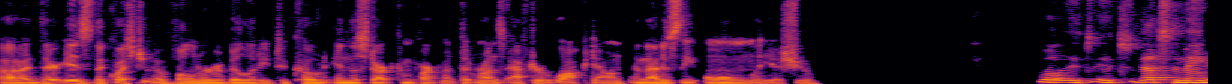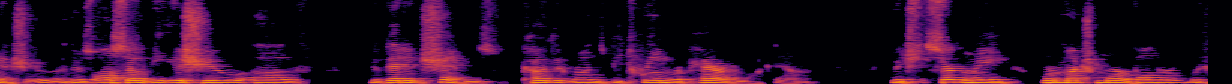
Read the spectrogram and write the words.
Uh, there is the question of vulnerability to code in the start compartment that runs after lockdown, and that is the only issue. Well, it's, it's, that's the main issue. There's also the issue of the vetted shims, code that runs between repair and lockdown, which certainly we're much more vulnerable, which,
